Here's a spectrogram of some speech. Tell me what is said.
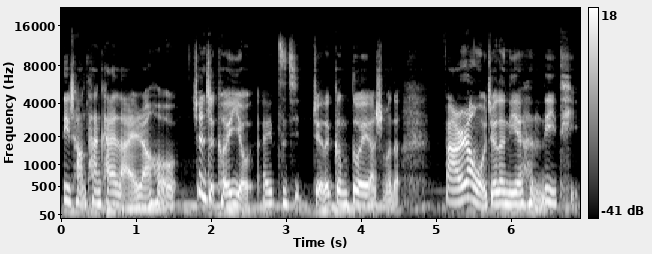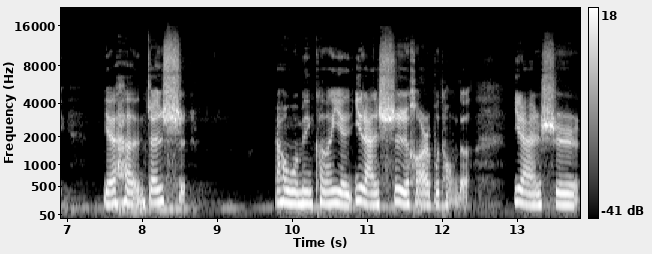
立场摊开来，然后甚至可以有哎自己觉得更对啊什么的，反而让我觉得你也很立体，也很真实。然后我们可能也依然是和而不同的，依然是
